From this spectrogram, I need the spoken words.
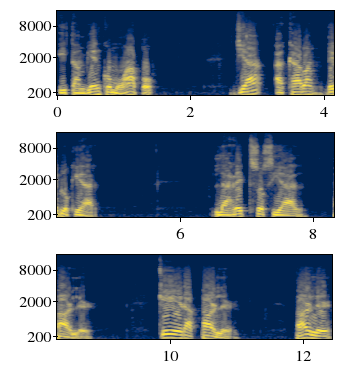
y también como Apple ya acaban de bloquear la red social Parler. ¿Qué era Parler? Parler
